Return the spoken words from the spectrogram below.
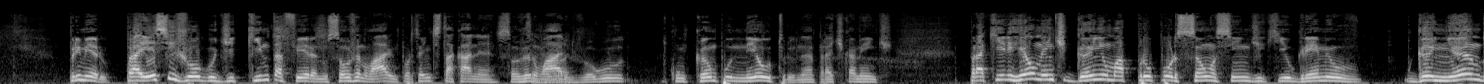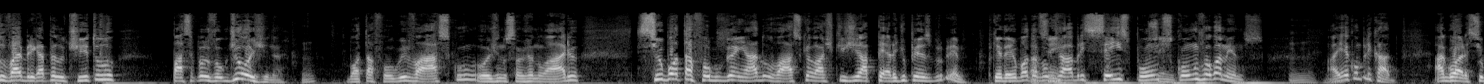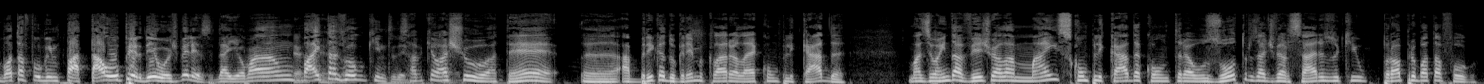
Primeiro, para esse jogo de quinta-feira no São Januário, importante destacar, né? São Januário, jogo com campo neutro, né, praticamente. Para que ele realmente ganhe uma proporção assim de que o Grêmio ganhando vai brigar pelo título, passa pelo jogo de hoje, né? Botafogo e Vasco, hoje no São Januário. Se o Botafogo ganhar do Vasco, eu acho que já perde o peso pro Grêmio. Porque daí o Botafogo sim. já abre seis pontos Sim. com um jogo a menos. Aí é complicado. Agora, se o Botafogo empatar ou perder hoje, beleza. Daí é uma- um É, baita tem jogo quinto dele. Sabe que eu acho até ah, a briga do Grêmio, claro, ela é complicada, mas eu ainda vejo ela mais complicada contra os outros adversários do que o próprio Botafogo.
